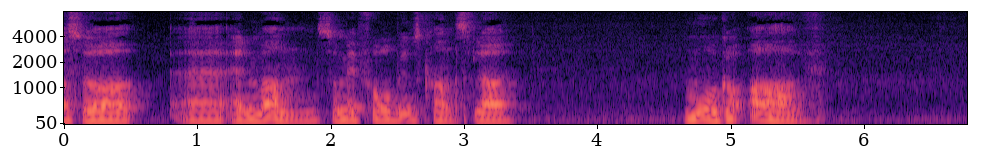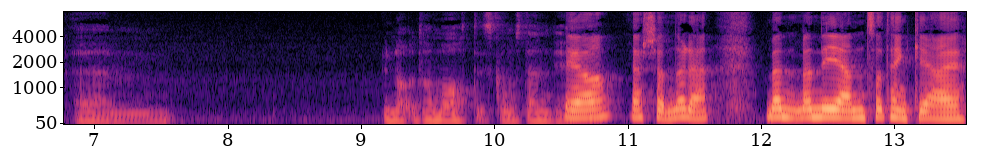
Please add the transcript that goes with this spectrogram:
Altså, eh, en mann som er forbundskansler, må gå av um, under dramatiske omstendigheter. Ja, jeg skjønner det. Men, men igjen så tenker jeg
